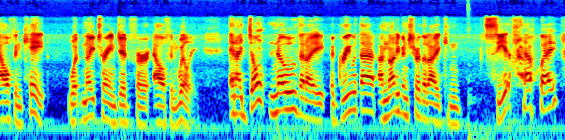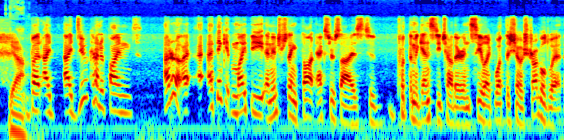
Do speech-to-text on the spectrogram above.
Alf and Kate what Night Train did for Alf and Willie. And I don't know that I agree with that. I'm not even sure that I can see it that way. Yeah. But I, I do kind of find, I don't know, I, I think it might be an interesting thought exercise to put them against each other and see like what the show struggled with.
